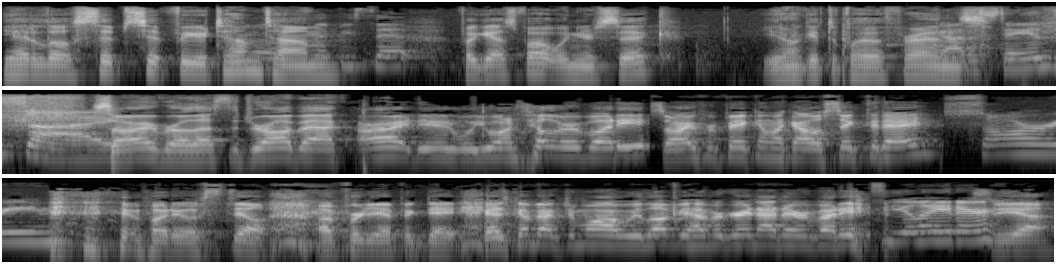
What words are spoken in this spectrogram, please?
You had a little sip sip for your tum tum. Sip. But guess what? When you're sick, you don't get to play with friends. Gotta stay inside. Sorry, bro. That's the drawback. All right, dude. Well, you want to tell everybody? Sorry for faking like I was sick today. Sorry. but it was still a pretty epic day. Guys, come back tomorrow. We love you. Have a great night, everybody. See you later. See ya.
